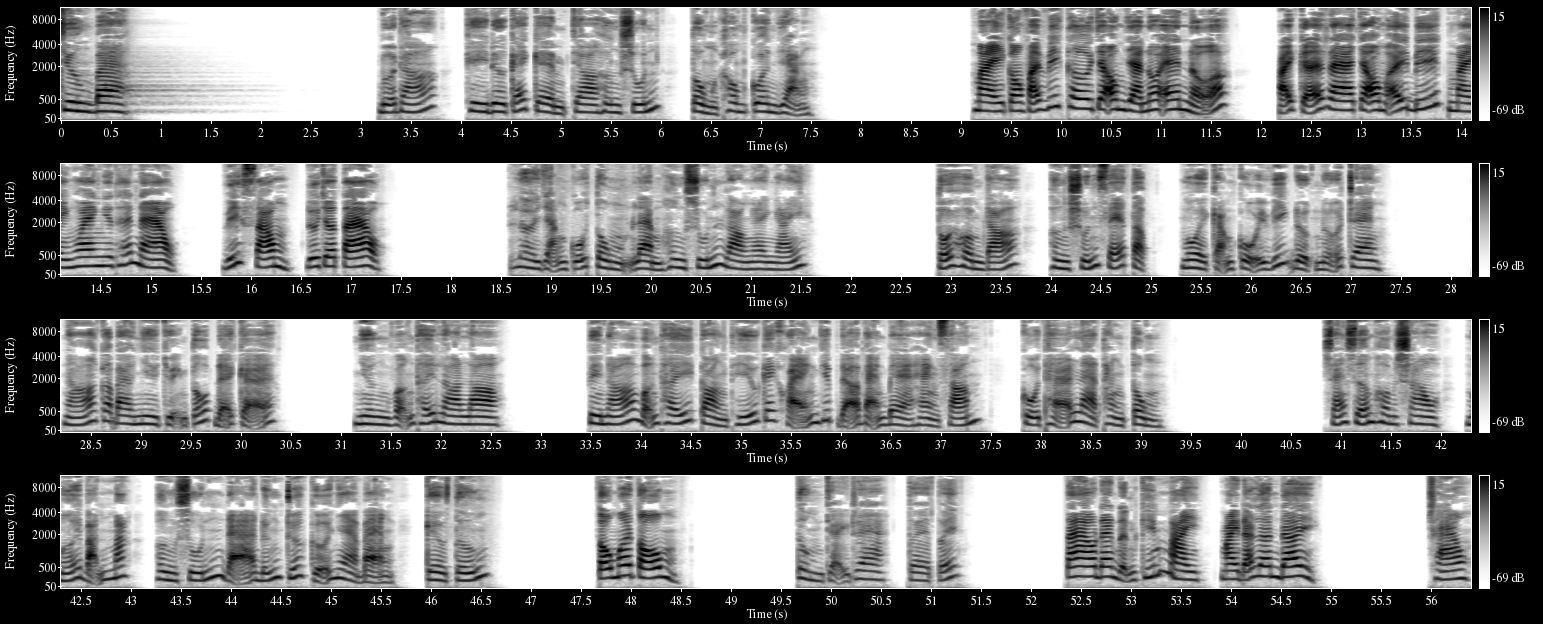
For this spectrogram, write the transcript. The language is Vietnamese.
Chương 3 Bữa đó, khi đưa cái kềm cho Hưng xuống, Tùng không quên dặn. Mày còn phải viết thư cho ông già Noel nữa. Phải kể ra cho ông ấy biết mày ngoan như thế nào. Viết xong, đưa cho tao. Lời dặn của Tùng làm Hưng xuống lo ngay ngáy. Tối hôm đó, Hưng xuống xé tập, ngồi cặm cụi viết được nửa trang. Nó có bao nhiêu chuyện tốt để kể, nhưng vẫn thấy lo lo. Vì nó vẫn thấy còn thiếu cái khoản giúp đỡ bạn bè hàng xóm, cụ thể là thằng Tùng. Sáng sớm hôm sau, mới bảnh mắt, Hưng Xuân đã đứng trước cửa nhà bạn, kêu tướng. Tùng ơi Tùng! Tùng chạy ra, toe tuyết Tao đang định kiếm mày, mày đã lên đây. Sao?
